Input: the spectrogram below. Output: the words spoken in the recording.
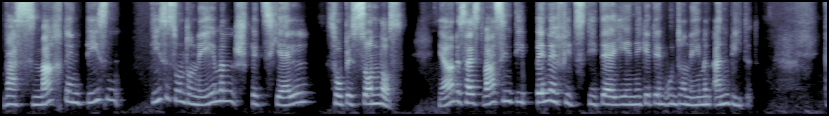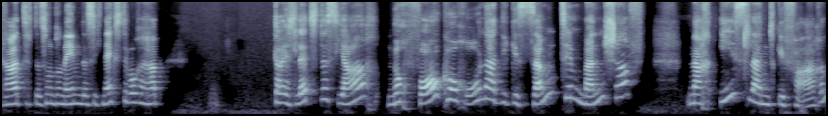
was macht denn diesen, dieses Unternehmen speziell so besonders? Ja, das heißt, was sind die Benefits, die derjenige dem Unternehmen anbietet? Gerade das Unternehmen, das ich nächste Woche habe, da ist letztes Jahr noch vor Corona die gesamte Mannschaft nach Island gefahren,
